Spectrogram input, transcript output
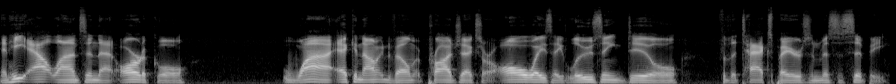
And he outlines in that article why economic development projects are always a losing deal for the taxpayers in Mississippi.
